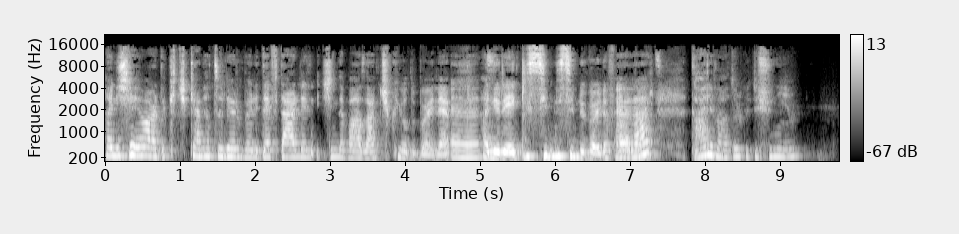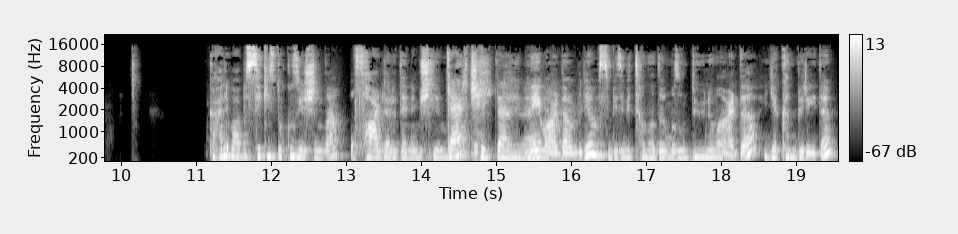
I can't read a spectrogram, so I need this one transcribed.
Hani şey vardı küçükken hatırlıyorum böyle defterlerin içinde bazen çıkıyordu böyle. Evet. Hani renkli simli simli böyle farlar. Evet. Galiba dur bir düşüneyim. Galiba bir 8-9 yaşında o farları denemişliğim vardır. Gerçekten mi? Ne vardı ama biliyor musun? Bizim bir tanıdığımızın düğünü vardı. Yakın biriydi.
